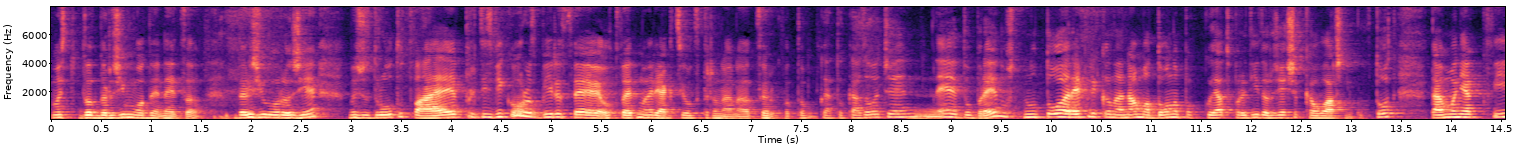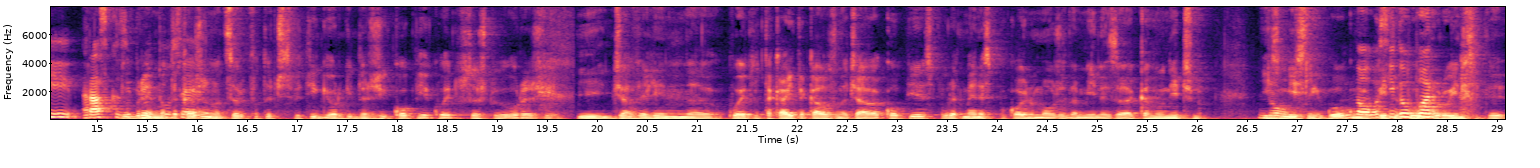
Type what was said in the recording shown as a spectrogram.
Вместо да държи младенеца, държи оръжие. Между другото, това е предизвикало, разбира се, ответна реакция от страна на църквата, която казала, че не е добре, но, но то е реплика на една Мадона, пък, която преди държеше Калашников. Тоест, там има някакви разкази, Добре, които но да се... кажа на църквата, че Свети Георги държи копие, което също е оръжие и Джавелин, което така и така означава копие, според мен спокойно може да мине за канонично. Измислих го, ако ме питат украинците,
